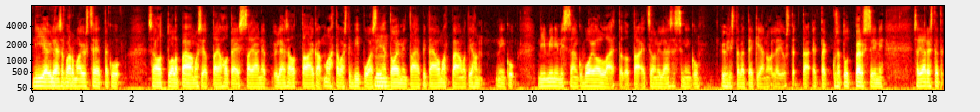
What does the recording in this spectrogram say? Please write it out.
Niin ja yleensä varmaan just se, että kun sä oot tuolla pääomasijoittaja hoteissa ja ne yleensä ottaa aika mahtavasti vipua siihen mm. toimintaan ja pitää omat pääomat ihan niin, kuin, niin minimissään kuin voi olla, että, tota, että se on yleensä se niin kuin yhdistävä tekijä noille just, että, että kun sä tuut pörssiin, niin sä järjestät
